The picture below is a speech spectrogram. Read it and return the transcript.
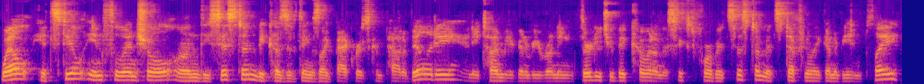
Well, it's still influential on the system because of things like backwards compatibility. Anytime you're going to be running 32-bit code on a 64-bit system, it's definitely going to be in play.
